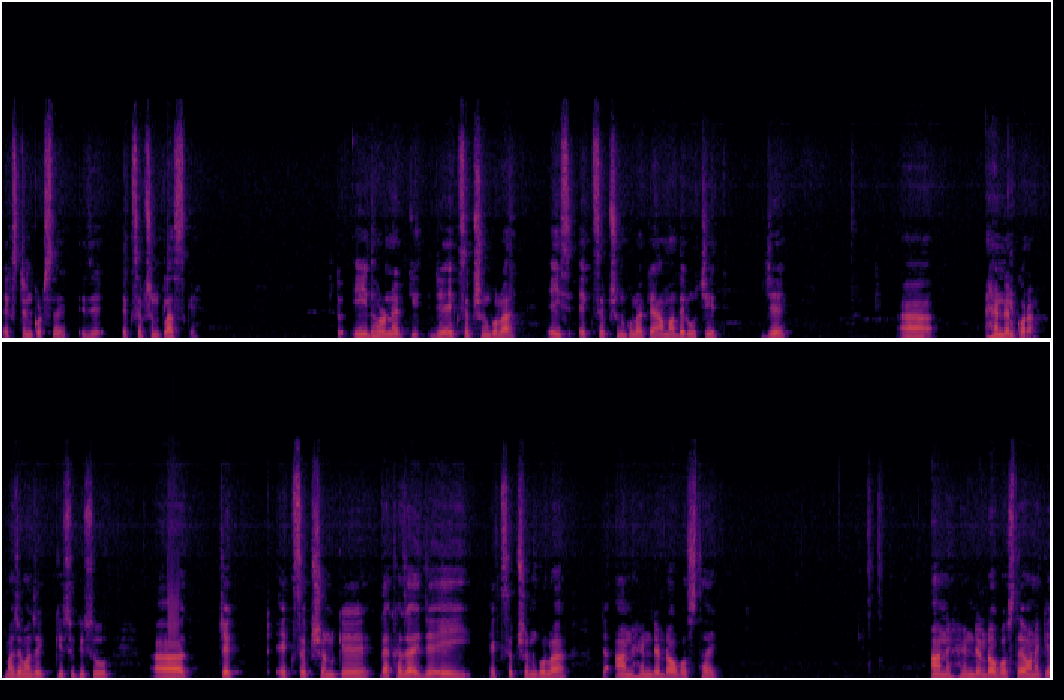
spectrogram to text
এক্সটেন্ড করছে এই যে এক্সেপশন ক্লাসকে তো এই ধরনের কি, যে এক্সেপশনগুলা এই এক্সেপশনগুলোকে আমাদের উচিত যে হ্যান্ডেল করা। মাঝে মাঝে কিছু কিছু চেক এক্সেপশনকে দেখা যায় যে, এই এক্সেপশনগুলা যে আনহ্যান্ডেলড অবস্থায় আনহ্যান্ডেলড অবস্থায় অনেকে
